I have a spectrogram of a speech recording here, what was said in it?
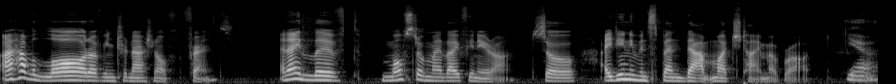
I have a lot of international friends, and I lived most of my life in Iran. So I didn't even spend that much time abroad. Yeah.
